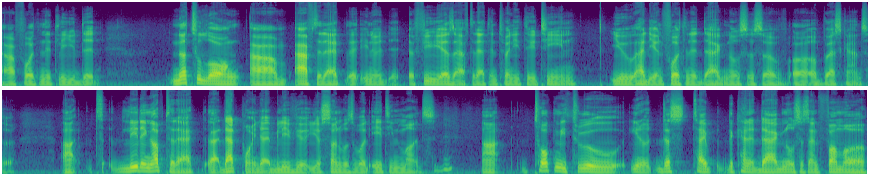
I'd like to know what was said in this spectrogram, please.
uh, fortunately you did. Not too long um, after that, uh, you know, a few years after that, in 2013, you had the unfortunate diagnosis of, uh, of breast cancer. Uh, leading up to that, at that point, I believe your, your son was about 18 months. Mm -hmm. talk me through, you know, this type, the kind of diagnosis, and from a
